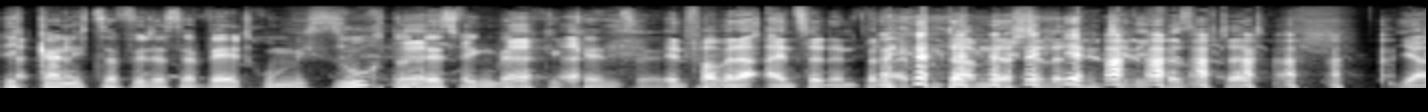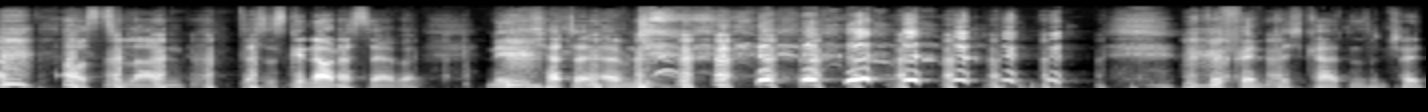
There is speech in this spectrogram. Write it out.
Ich kann nichts dafür, dass der Weltruhm mich sucht und deswegen werde ich gecancelt. In Form einer einzelnen beleibten Damendarstellerin, die dich versucht hat, ja, auszuladen. Das ist genau dasselbe. Nee, ich hatte, ähm, Befindlichkeiten sind schön.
